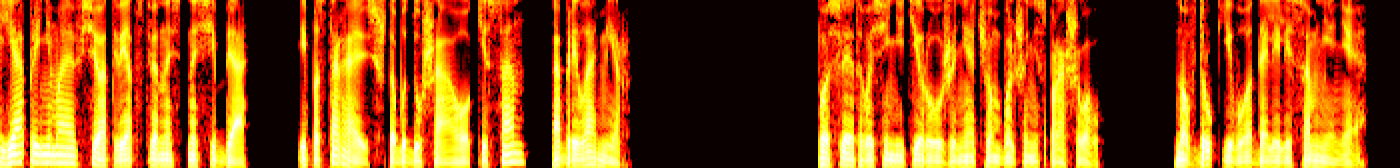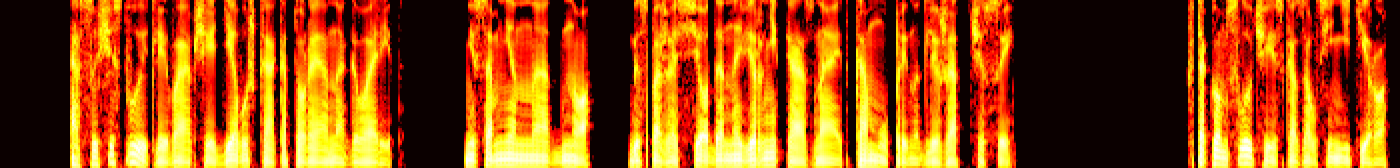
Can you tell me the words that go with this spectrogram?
Я принимаю всю ответственность на себя и постараюсь, чтобы душа Оки-сан обрела мир. После этого Синитиру уже ни о чем больше не спрашивал. Но вдруг его одолели сомнения. А существует ли вообще девушка, о которой она говорит? Несомненно, одно. Госпожа Сёда наверняка знает, кому принадлежат часы. «В таком случае», — сказал Синитиро,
